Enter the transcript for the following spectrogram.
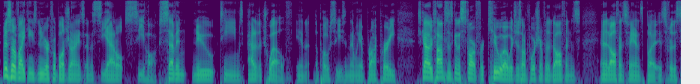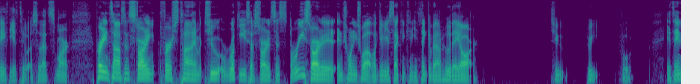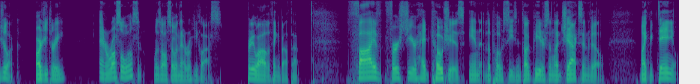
Minnesota Vikings, New York football Giants, and the Seattle Seahawks. Seven new teams out of the 12 in the postseason. Then we have Brock Purdy. Skylar Thompson is going to start for Tua, which is unfortunate for the Dolphins and the Dolphins fans, but it's for the safety of Tua. So that's smart. Purdy and Thompson starting first time. Two rookies have started since three started in 2012. I'll give you a second. Can you think about who they are? Two, three, four. It's Andrew Luck, RG3, and Russell Wilson was also in that rookie class. Pretty wild to think about that. Five first year head coaches in the postseason. Doug Pederson led Jacksonville. Mike McDaniel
